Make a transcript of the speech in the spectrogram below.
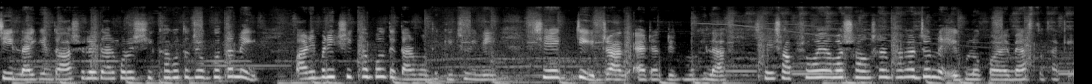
চিল্লায়, কিন্তু আসলে তার কোনো শিক্ষাগত যোগ্যতা নেই। পারিবারিক শিক্ষা বলতে তার মধ্যে কিছুই নেই। সে একটি ড্রাগ অ্যাডাক্টেড মহিলা। সে সবসময় আমার সংসার ভাঙার জন্য এগুলো করায় ব্যস্ত থাকে।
